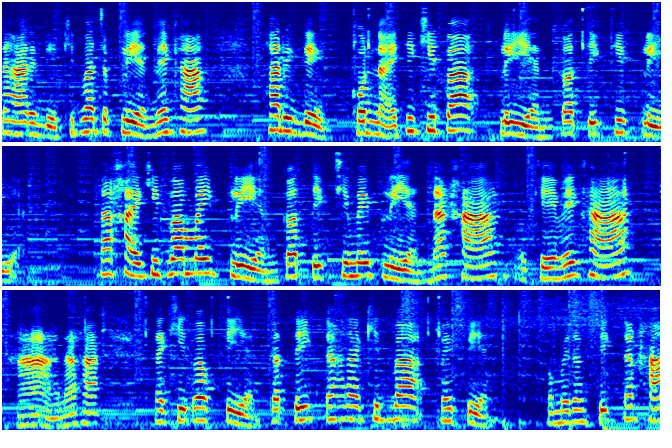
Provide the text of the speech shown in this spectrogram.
นะคะเด็กๆคิดว่าจะเปลี่ยนไหมคะถ้าเด็กๆ คนไหนที่คิดว่าเปลี่ยนก็ติ๊กที่เปลี่ยน ถ้าใครคิดว่าไม่เปลี่ยนก็ติ๊กที่ไม่เปลี่ยนนะคะ โอเคไหมคะ อ่า นะคะ ถ้าคิดว่าเปลี่ยนก็ติ๊กนะคะถ้าคิดว่าไม่เปลี่ยนก็ไม่ต้องติ๊กนะคะ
